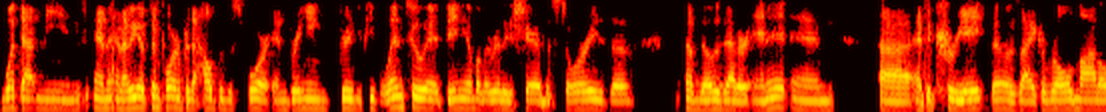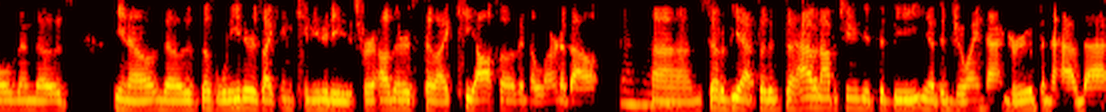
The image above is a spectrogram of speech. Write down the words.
what that means. And and I think it's important for the health of the sport and bringing bringing people into it, being able to really share the stories of of those that are in it and uh, and to create those like role models and those you know those those leaders like in communities for others to like key off of and to learn about mm-hmm. um, so to be yeah so to, to have an opportunity to be you know to join that group and to have that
